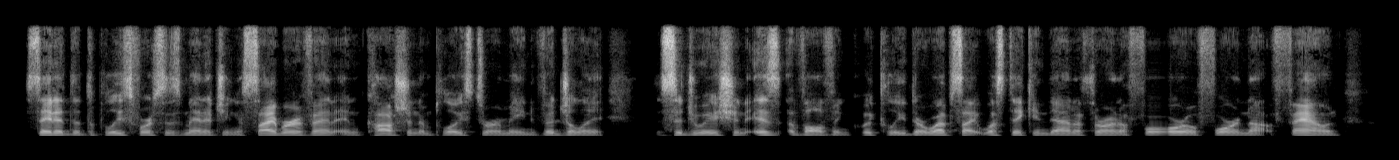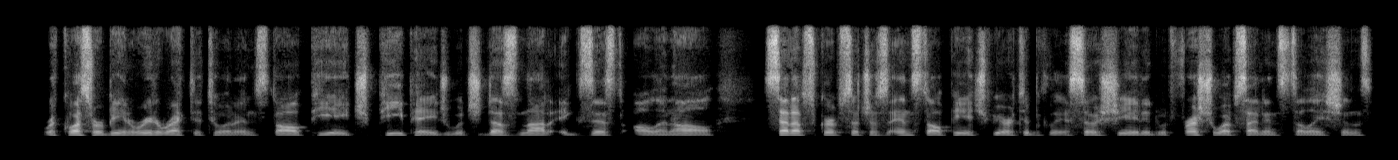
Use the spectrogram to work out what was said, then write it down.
stated that the police force is managing a cyber event and cautioned employees to remain vigilant. The situation is evolving quickly. Their website was taken down and thrown a 404 not found. Requests were being redirected to an install PHP page, which does not exist all in all. Setup scripts such as install PHP are typically associated with fresh website installations,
